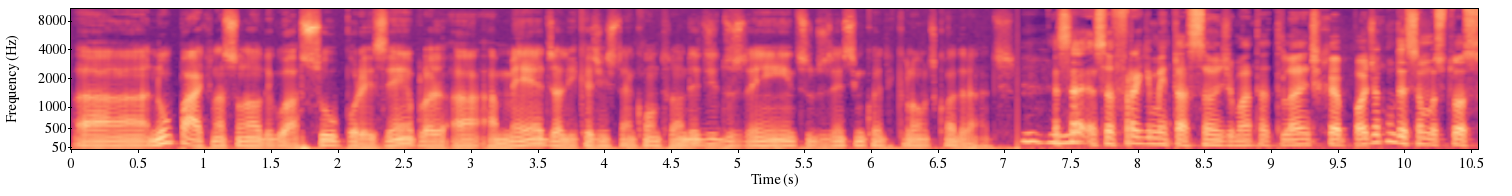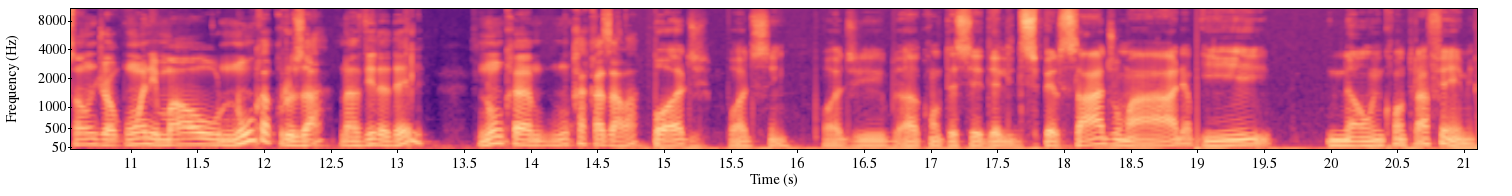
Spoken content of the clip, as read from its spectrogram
Uh, no Parque Nacional do Iguaçu, por exemplo, a, a média ali que a gente está encontrando é de 200, 250 quilômetros quadrados. Uhum. Essa, essa, fragmentação de Mata Atlântica, pode acontecer uma situação de algum animal nunca cruzar na vida dele? Nunca, nunca casar lá? Pode, pode sim. Pode acontecer dele dispersar de uma área e não encontrar fêmea.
